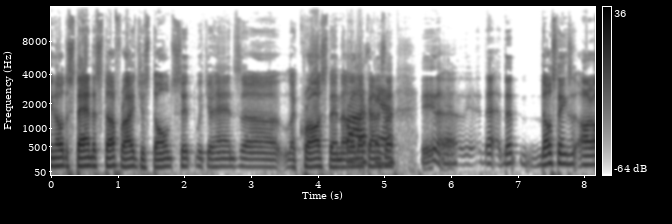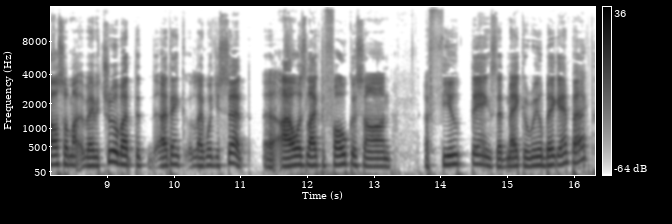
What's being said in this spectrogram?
you know the standard stuff right just don't sit with your hands uh like crossed and crossed, all that kind yeah. of stuff you know, yeah. that, that those things are also maybe true but the, i think like what you said uh, i always like to focus on a few things that make a real big impact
